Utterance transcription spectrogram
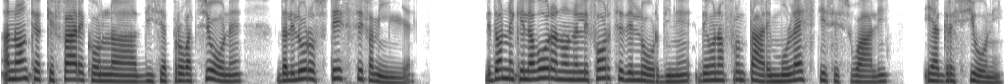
Hanno anche a che fare con la disapprovazione dalle loro stesse famiglie. Le donne che lavorano nelle forze dell'ordine devono affrontare molestie sessuali e aggressioni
